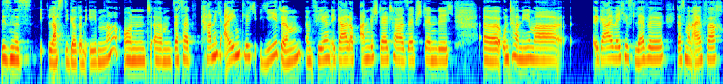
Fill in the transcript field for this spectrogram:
businesslastigeren Ebene. Und ähm, deshalb kann ich eigentlich jedem empfehlen, egal ob Angestellter, selbstständig, äh, Unternehmer, egal welches Level, dass man einfach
